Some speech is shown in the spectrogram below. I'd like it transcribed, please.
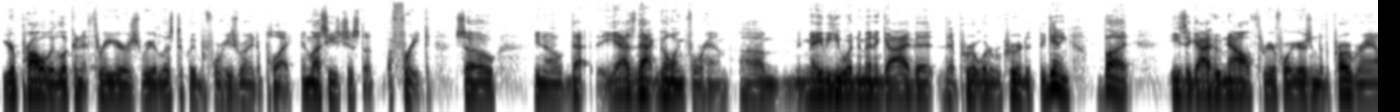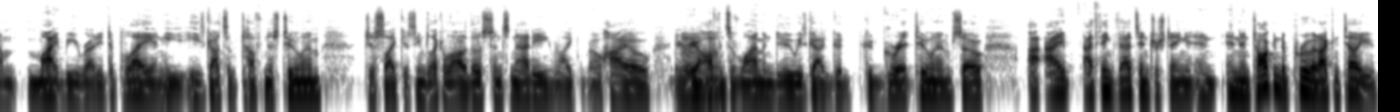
you're probably looking at three years realistically before he's ready to play, unless he's just a, a freak. So you know that he has that going for him. Um, maybe he wouldn't have been a guy that that Pruitt would have recruited at the beginning, but he's a guy who now three or four years into the program might be ready to play, and he he's got some toughness to him. Just like it seems like a lot of those Cincinnati, like Ohio area offensive linemen do. He's got good good grit to him. So I, I I think that's interesting. And and in talking to Pruitt, I can tell you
